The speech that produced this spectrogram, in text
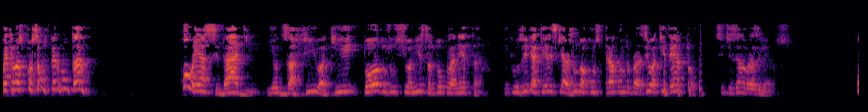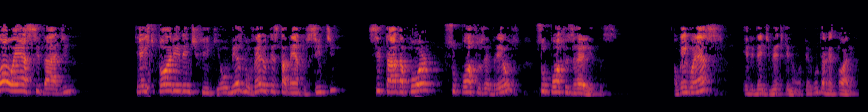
para que nós possamos perguntar: qual é a cidade? E eu desafio aqui todos os sionistas do planeta, inclusive aqueles que ajudam a conspirar contra o Brasil aqui dentro, se dizendo brasileiros. Qual é a cidade que a história identifique, ou mesmo o Velho Testamento cite, citada por supostos hebreus, supostos israelitas? Alguém conhece? Evidentemente que não. A pergunta é retórica.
